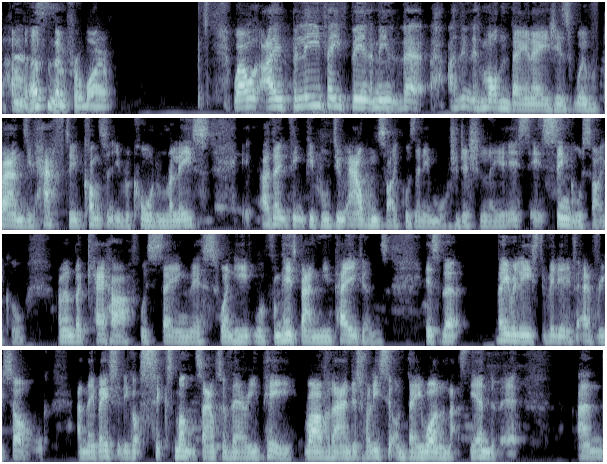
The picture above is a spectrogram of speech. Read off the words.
I haven't heard from them for a while. Well, I believe they've been. I mean, I think this modern day and age is with bands you have to constantly record and release. I don't think people do album cycles anymore. Traditionally, it's it's single cycle. I remember Cahir was saying this when he well, from his band New Pagans is that they released a video for every song, and they basically got six months out of their EP rather than just release it on day one and that's the end of it. And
